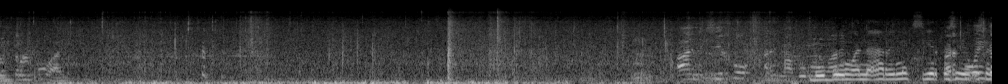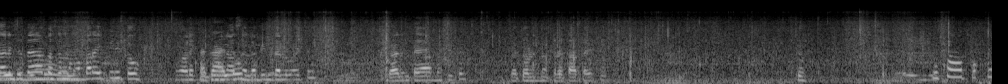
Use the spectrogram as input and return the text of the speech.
Control po ay. Ay, next year po. Ay, mga bunga. Bubunga na rin next year Kasi yung isa galing dito sa Tayabas ang mga variety nito. Wari ko Tagalog. sa labing dalawa ito. Galing Tayabas ito. Katulad ng kretata ito. Ito. Nasapak ko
